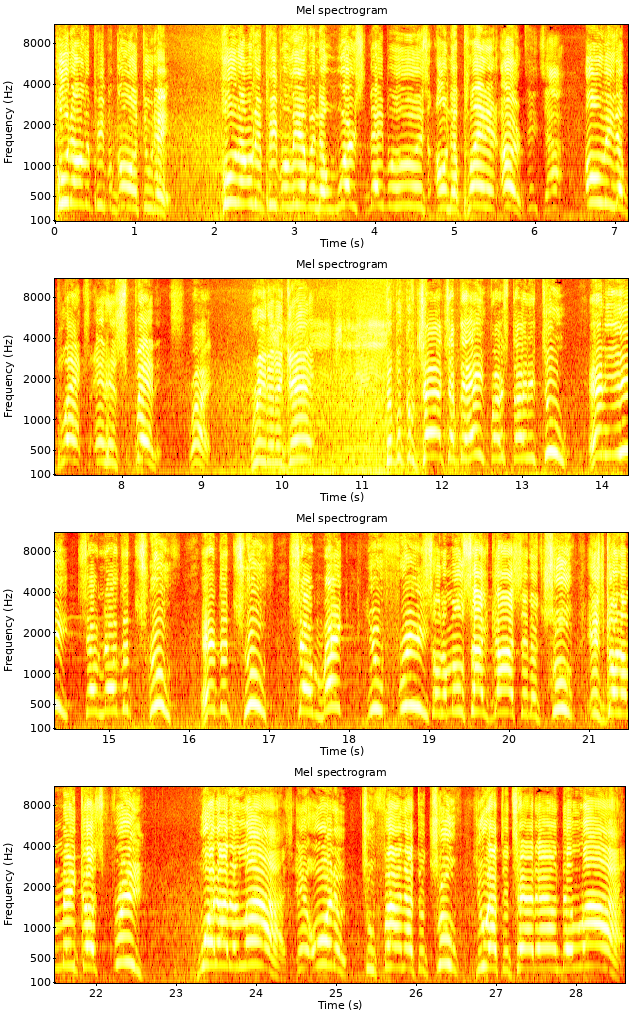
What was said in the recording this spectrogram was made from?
Who the only people going through that? Only people live in the worst neighborhoods on the planet Earth? Only the blacks and Hispanics. Right. Read it again. The book of John, chapter 8, verse 32. And ye shall know the truth, and the truth shall make you free. So the Most High God said the truth is gonna make us free. What are the lies? In order to find out the truth, you have to tear down the lies.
